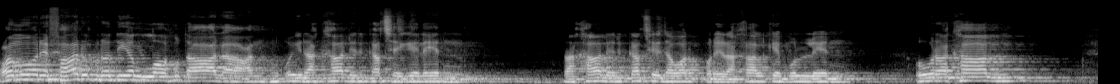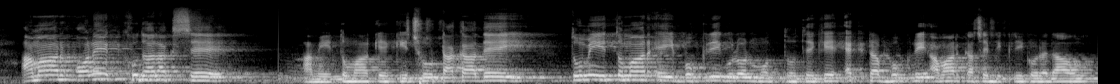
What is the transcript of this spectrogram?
অমর ফারুক রাদিয়াল্লাহু তাআলা আনহু ওই রাখালের কাছে গেলেন। রাখালের কাছে যাওয়ার পরে রাখালকে বললেন, ও রাখাল, আমার অনেক ক্ষুধা লাগছে। আমি তোমাকে কিছু টাকা দেই। তুমি তোমার এই বকরিগুলোর মধ্য থেকে একটা বকরি আমার কাছে বিক্রি করে দাও।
